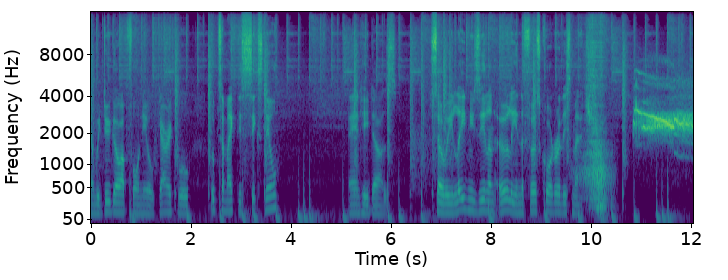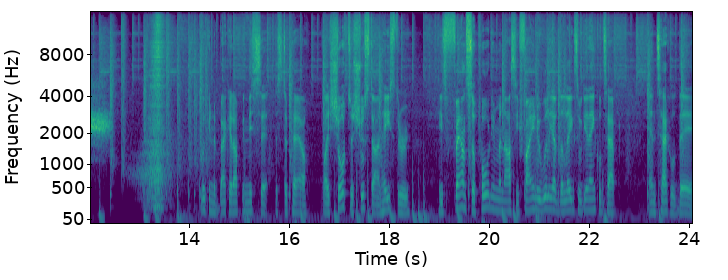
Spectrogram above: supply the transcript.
and we do go up 4 0. Garrick will look to make this 6 0 and he does. So we lead New Zealand early in the first quarter of this match. Looking to back it up in this set as Taupau plays short to Schuster and he's through. He's found support in Manase Fainu who will have the legs to get ankle tapped and tackled there.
